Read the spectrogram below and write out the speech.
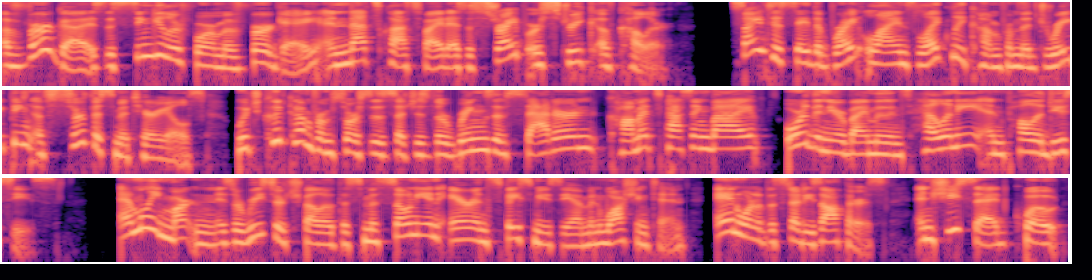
A virga is the singular form of virgae, and that's classified as a stripe or streak of color. Scientists say the bright lines likely come from the draping of surface materials, which could come from sources such as the rings of Saturn, comets passing by, or the nearby moons Helene and Polydeuces. Emily Martin is a research fellow at the Smithsonian Air and Space Museum in Washington and one of the study's authors, and she said, quote,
